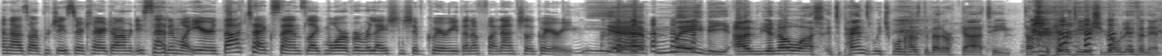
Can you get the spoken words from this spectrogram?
And as our producer Claire Darmody said in my ear, that text sounds like more of a relationship query than a financial query. Yeah, maybe. And you know what? It depends which one has the better GAA team. That's the county you should go living in.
